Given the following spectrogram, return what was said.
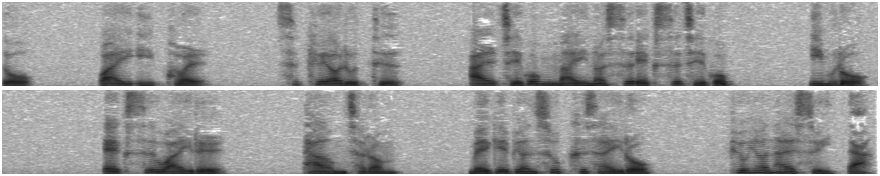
또 y equal square root r 제곱 마이너스 x 제곱 이므로 xy를 다음처럼 매개 변수 크사이로 표현할 수 있다.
